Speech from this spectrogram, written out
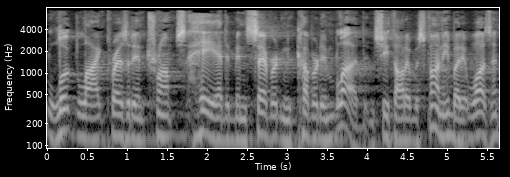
looked like President Trump's head had been severed and covered in blood. And she thought it was funny, but it wasn't.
